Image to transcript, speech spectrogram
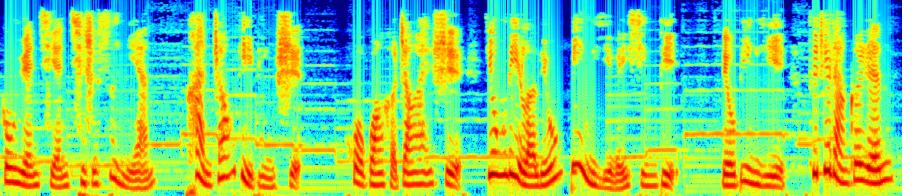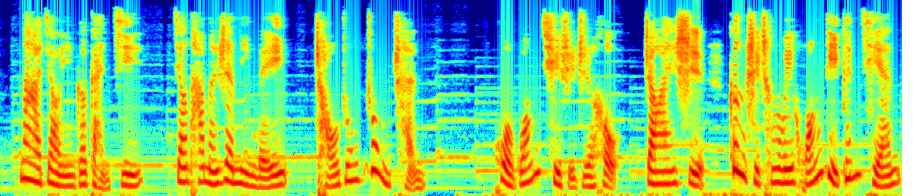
公元前七十四年，汉昭帝病逝，霍光和张安世拥立了刘病已为新帝。刘病已对这两个人那叫一个感激，将他们任命为朝中重臣。霍光去世之后，张安世更是成为皇帝跟前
